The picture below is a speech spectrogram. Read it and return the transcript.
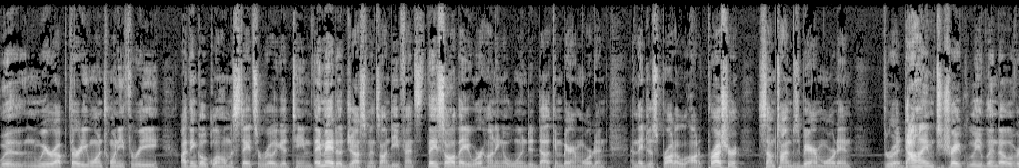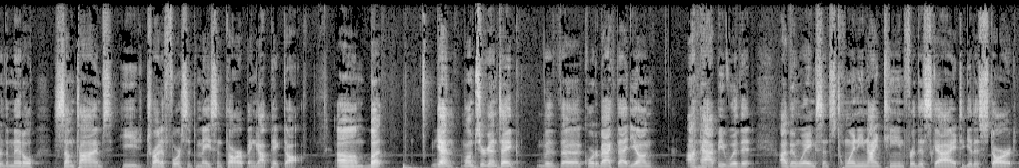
with we were up 31-23. I think Oklahoma State's a really good team. They made adjustments on defense. They saw they were hunting a wounded duck in Behren Morton, and they just brought a lot of pressure. Sometimes Behren Morton threw a dime to Trey Cleveland over the middle. Sometimes he tried to force it to Mason Tharp and got picked off. Um, but again, lumps you're going to take with a quarterback that young. I'm happy with it. I've been waiting since 2019 for this guy to get a start.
